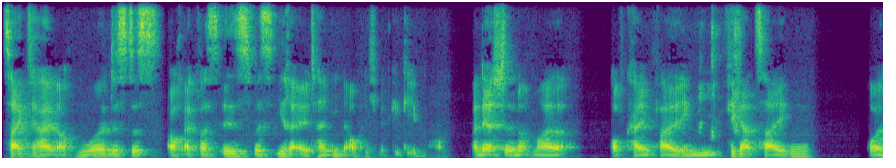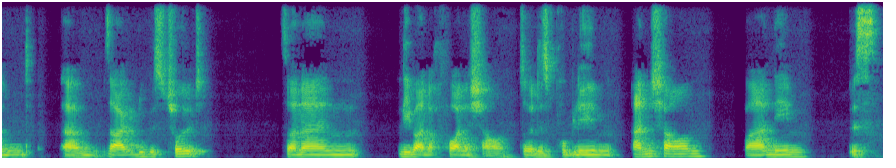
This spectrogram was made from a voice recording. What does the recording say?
zeigt ja halt auch nur, dass das auch etwas ist, was ihre Eltern ihnen auch nicht mitgegeben haben. An der Stelle nochmal auf keinen Fall irgendwie Finger zeigen und ähm, sagen, du bist schuld, sondern lieber nach vorne schauen. So das Problem anschauen, wahrnehmen, bis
